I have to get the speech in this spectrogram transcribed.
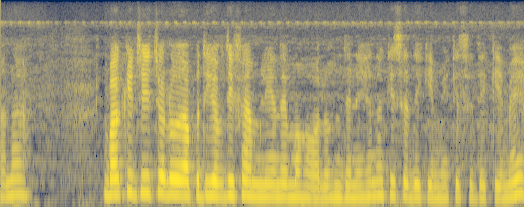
ਹੈ ਨਾ ਬਾਕੀ ਜੀ ਚਲੋ ਆਪਦੀ ਆਪਦੀ ਫੈਮਲੀਆਂ ਦੇ ਮਾਹੌਲ ਹੁੰਦੇ ਨੇ ਹੈ ਨਾ ਕਿਸੇ ਦੇ ਕਿਵੇਂ, ਕਿਸੇ ਦੇ ਕਿਵੇਂ।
